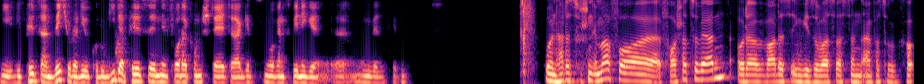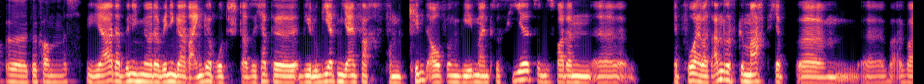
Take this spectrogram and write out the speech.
die, die Pilze an sich oder die Ökologie der Pilze in den Vordergrund stellt, da gibt es nur ganz wenige äh, Universitäten. Und hattest du schon immer vor, Forscher zu werden? Oder war das irgendwie sowas, was dann einfach so äh, gekommen ist? Ja, da bin ich mehr oder weniger reingerutscht. Also ich hatte, Biologie hat mich einfach von Kind auf irgendwie immer interessiert und es war dann, äh, ich habe vorher was anderes gemacht. Ich habe ähm, äh, war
